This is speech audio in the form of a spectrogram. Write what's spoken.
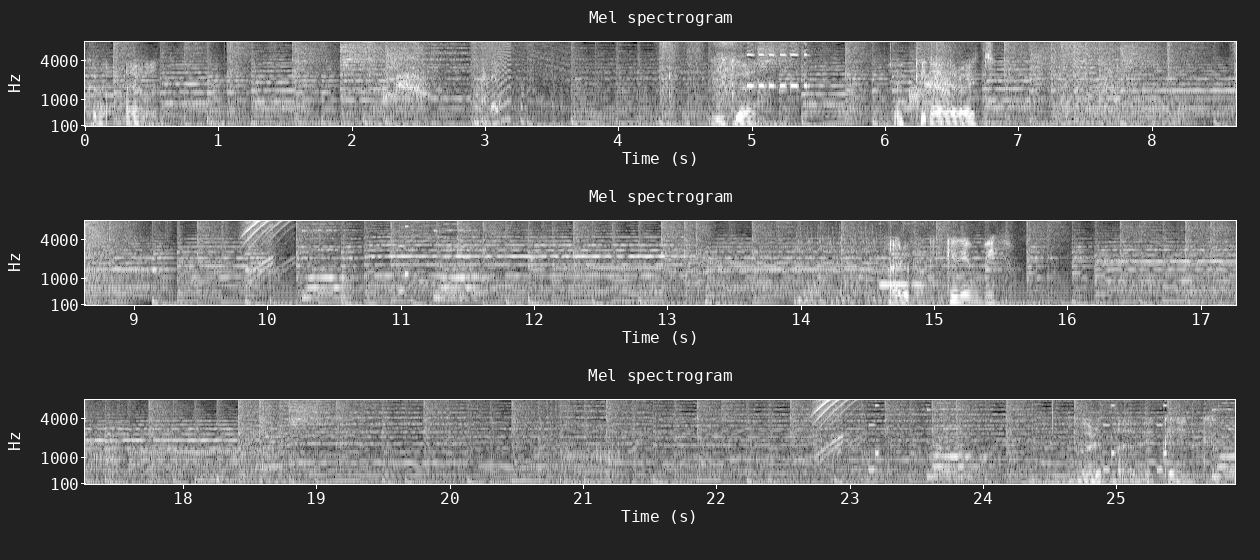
Backpacker Island. This guy. Okinawa, right? Are you fucking kidding me? Mm, Where is my awakening?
